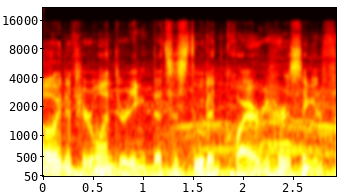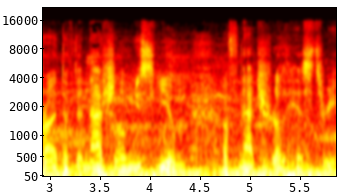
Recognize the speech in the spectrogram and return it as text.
Oh, and if you're wondering, that's a student choir rehearsing in front of the National Museum of Natural History.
